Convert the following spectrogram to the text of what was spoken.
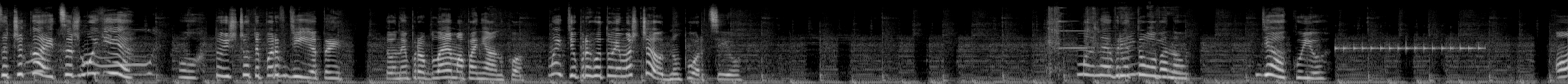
Зачекай, це ж моє. Ох, то й що тепер вдіяти? То не проблема, панянко. Миттю приготуємо ще одну порцію. Мене врятовано. Дякую. О,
